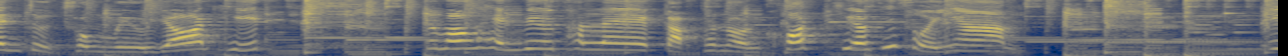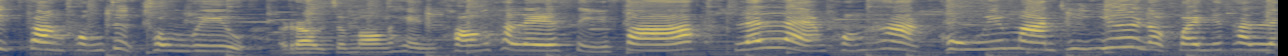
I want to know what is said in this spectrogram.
เป็นจุดชมวิวยอดฮิต จะมองเห็นวิวทะเลกับถนนคดเคี้ยวที่สวยงาม อีกฝั่งของจุดชมวิว เราจะมองเห็นท้องทะเลสีฟ้า และแหลมของหาดคงวิมานที่ยื่นออกไปในทะเล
